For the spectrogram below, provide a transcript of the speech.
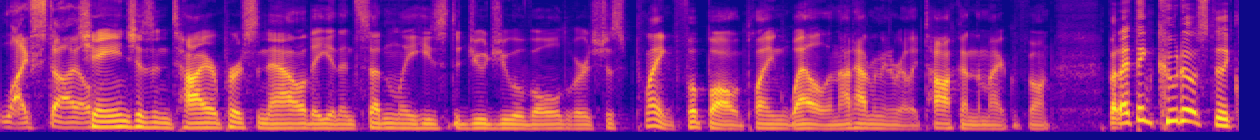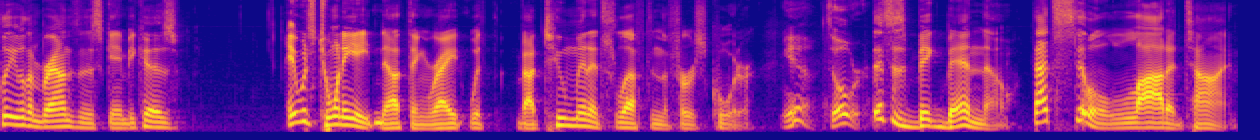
lifestyle. change his entire personality, and then suddenly he's the Juju of old, where it's just playing football and playing well and not having to really talk on the microphone. But I think kudos to the Cleveland Browns in this game because it was 28 nothing, right? With about two minutes left in the first quarter. Yeah, it's over. This is Big Ben, though. That's still a lot of time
